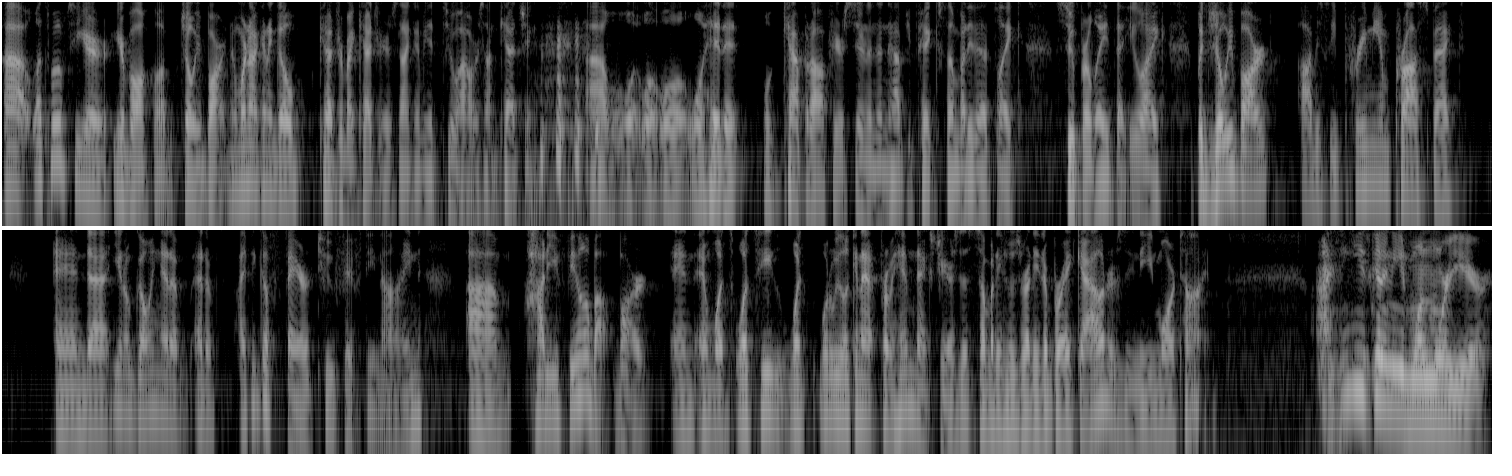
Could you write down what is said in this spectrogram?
Uh, let's move to your your ball club, Joey Bart, and we're not going to go catcher by catcher. It's not going to be two hours on catching. uh, we'll, we'll we'll we'll hit it. We'll cap it off here soon, and then have you pick somebody that's like super late that you like. But Joey Bart, obviously premium prospect, and uh, you know going at a at a I think a fair 259. Um, how do you feel about Bart? And and what's what's he what what are we looking at from him next year? Is this somebody who's ready to break out, or does he need more time? I think he's going to need one more year.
